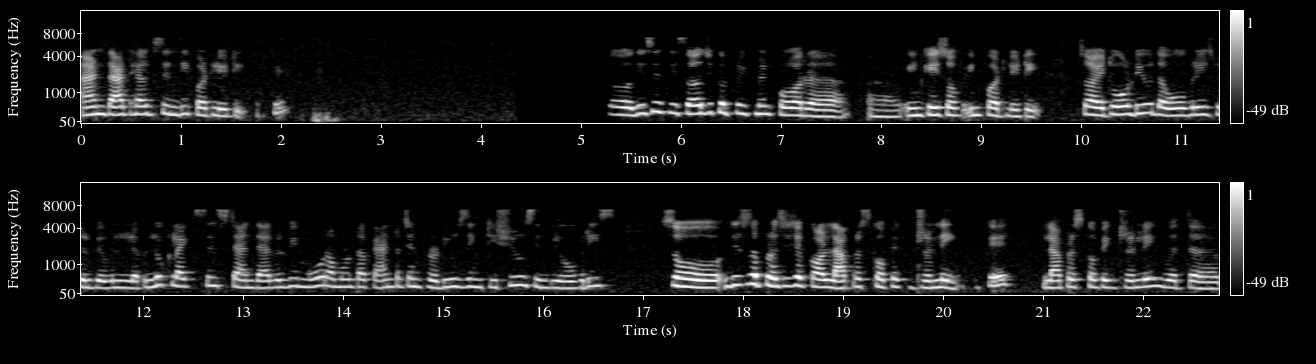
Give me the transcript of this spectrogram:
and that helps in the fertility okay? So this is the surgical treatment for uh, uh, in case of infertility. So i told you the ovaries will, be, will look like cyst and there will be more amount of androgen producing tissues in the ovaries. So this is a procedure called laparoscopic drilling okay? Laparoscopic drilling with uh,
